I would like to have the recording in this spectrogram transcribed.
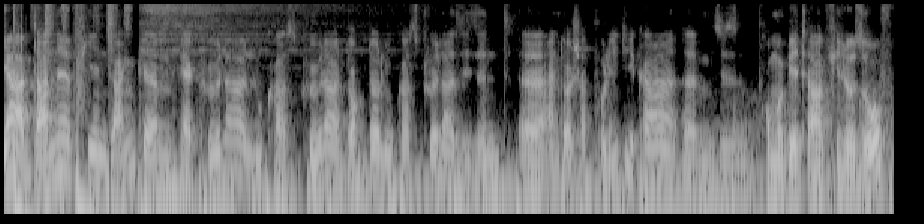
Ja, dann äh, vielen Dank, ähm, Herr Köhler, Lukas Köhler, Dr. Lukas Köhler. Sie sind äh, ein deutscher Politiker, ähm, Sie sind promovierter Philosoph.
